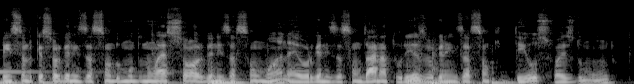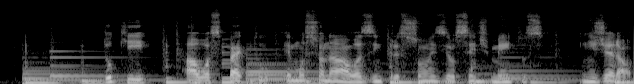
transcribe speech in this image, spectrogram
pensando que essa organização do mundo não é só a organização humana, é a organização da natureza, a organização que Deus faz do mundo do que ao aspecto emocional, às impressões e aos sentimentos em geral.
